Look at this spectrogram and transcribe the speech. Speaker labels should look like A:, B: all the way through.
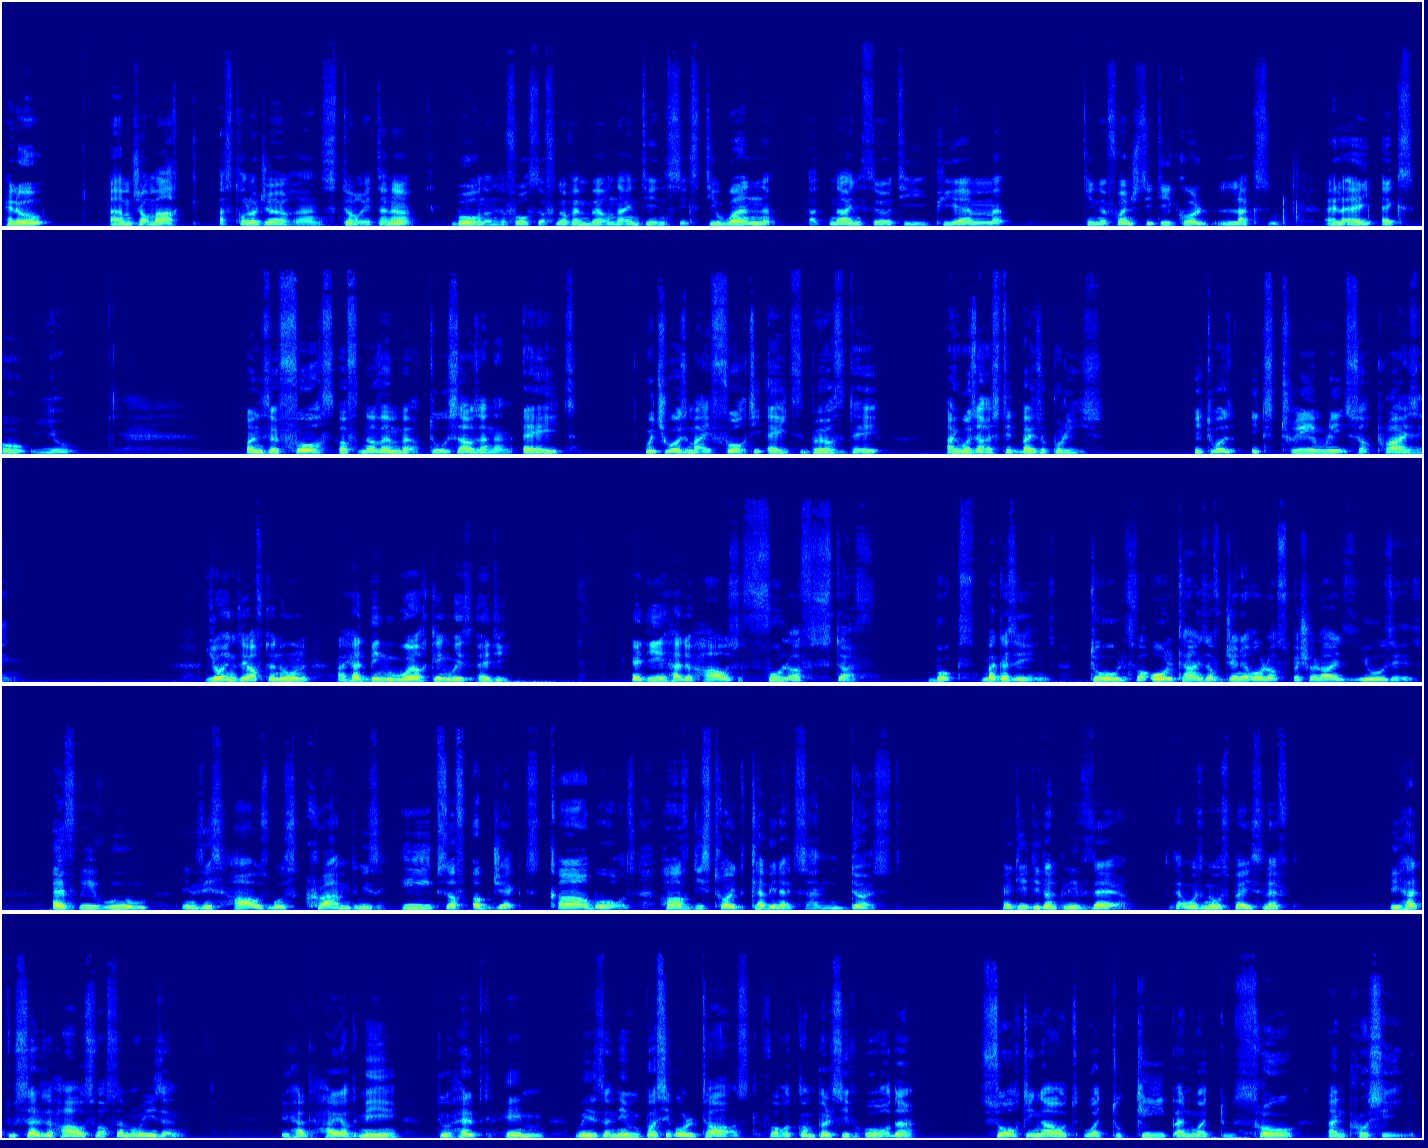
A: Hello, I'm Jean-Marc, astrologer and storyteller, born on the 4th of November 1961 at 9.30 p.m. in a French city called Laxou, L-A-X-O-U. On the 4th of November 2008, which was my 48th birthday, I was arrested by the police. It was extremely surprising. During the afternoon, I had been working with Eddie. Eddie had a house full of stuff books, magazines, tools for all kinds of general or specialized uses. Every room in this house was crammed with heaps of objects, cardboards, half destroyed cabinets, and dust. Eddie didn't live there. There was no space left. He had to sell the house for some reason. He had hired me to help him with an impossible task for a compulsive hoarder, sorting out what to keep and what to throw and proceed.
